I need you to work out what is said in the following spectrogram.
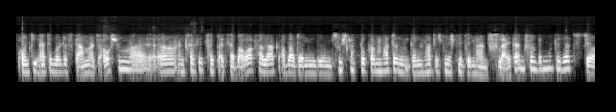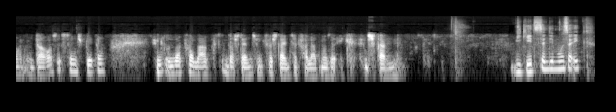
Und die hatte wohl das damals auch schon mal äh, Interesse gezeigt als der Bauer Verlag, aber dann den Zuschlag bekommen hatte. Und dann hatte ich mich mit dem Herrn Sleiter in Verbindung gesetzt. Ja, und daraus ist dann später eben unser Verlag, unser Steinchen für Steinchen Verlag Mosaik entstanden. Wie geht's denn dem Mosaik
